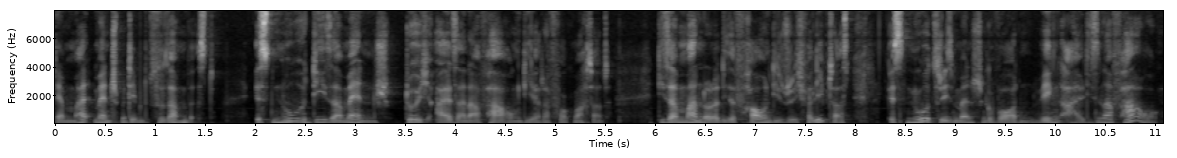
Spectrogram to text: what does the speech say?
der Mensch, mit dem du zusammen bist, ist nur dieser Mensch durch all seine Erfahrungen, die er davor gemacht hat. Dieser Mann oder diese Frau, in die du dich verliebt hast, ist nur zu diesem Menschen geworden wegen all diesen Erfahrungen.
